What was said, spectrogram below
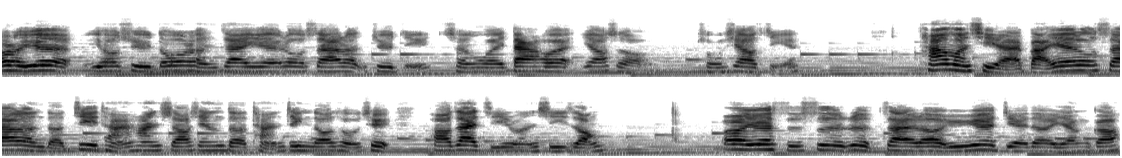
二月，有许多人在耶路撒冷聚集，成为大会，要守除酵节。他们起来，把耶路撒冷的祭坛和烧香的坛尽都除去，抛在汲沦溪中。二月十四日，宰了逾越节的羊羔，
